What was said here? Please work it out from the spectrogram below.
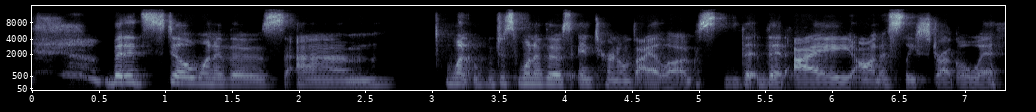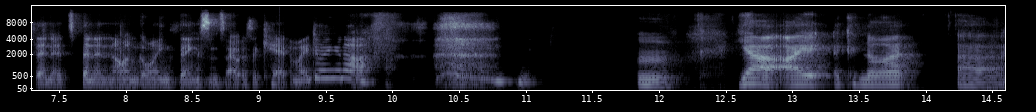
but it's still one of those um, one just one of those internal dialogues that, that I honestly struggle with. And it's been an ongoing thing since I was a kid. Am I doing enough? mm. Yeah, I, I could not uh,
